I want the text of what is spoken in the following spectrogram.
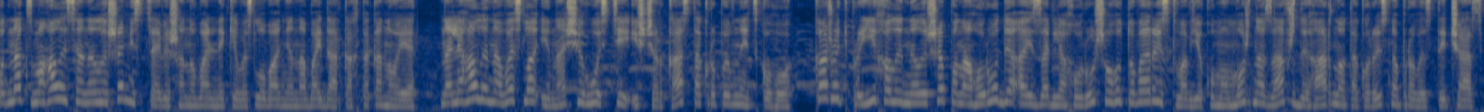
Однак змагалися не лише місцеві шанувальники веслування на байдарках та каної. Налягали на весла і наші гості із Черкас та Кропивницького. Кажуть, приїхали не лише по нагороди, а й задля хорошого товариства, в якому можна завжди гарно та корисно провести час.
